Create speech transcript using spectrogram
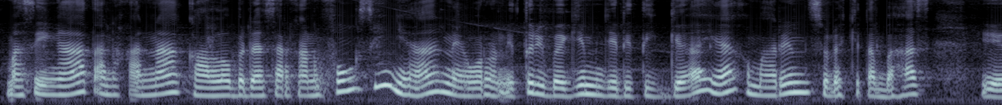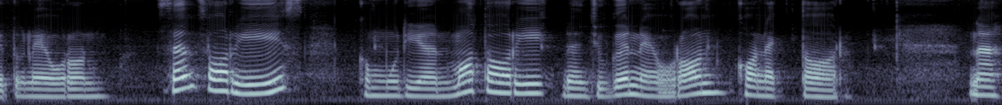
masih ingat anak-anak kalau berdasarkan fungsinya neuron itu dibagi menjadi tiga ya kemarin sudah kita bahas yaitu neuron sensoris, kemudian motorik dan juga neuron konektor. Nah,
